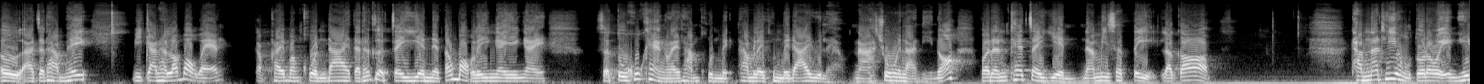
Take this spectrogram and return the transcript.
เอออาจจะทำให้มีการทะเลาะเบาะแว้งกับใครบางคนได้ แต่ถ้าเกิดใจเย็นเนี่ยต้องบอกเลยยังไงยังไงศัตรูคู่แข่งอะไรทำคุณไม่ทำอะไรคุณไม่ได้อยู่แล้วนะช่วงเวลานี้เนาะเพราะฉะนั้นแค่ใจเย็นนะมีสติแล้วก็ทำหน้าที่ของตัวเราเองให้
